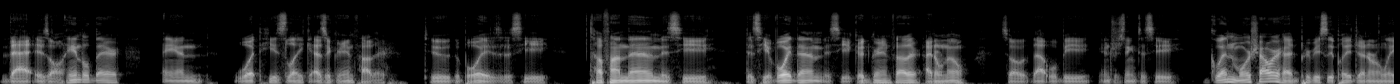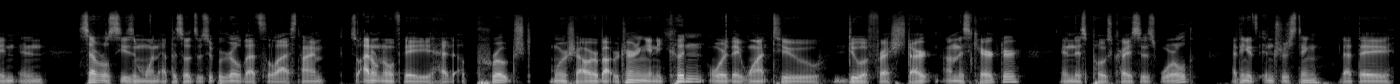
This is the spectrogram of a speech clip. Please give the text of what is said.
that is all handled there and what he's like as a grandfather to the boys. Is he tough on them? Is he does he avoid them? Is he a good grandfather? I don't know. So that will be interesting to see. Glenn Morshower had previously played General Lane in several season one episodes of Supergirl. That's the last time. So I don't know if they had approached Morshower about returning and he couldn't, or they want to do a fresh start on this character in this post-crisis world. I think it's interesting that they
